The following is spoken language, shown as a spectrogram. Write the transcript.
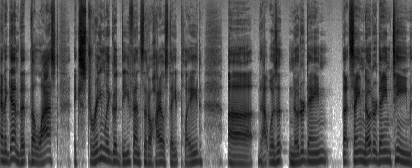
And again, the the last extremely good defense that Ohio State played, uh, that was at Notre Dame. That same Notre Dame team,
